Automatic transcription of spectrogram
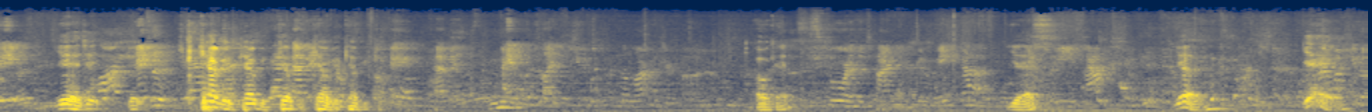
Jake. Yeah, Jake. Jake. Kevin. Kevin. Kevin. Kevin. Kevin. Okay, Kevin. I would like you to put an alarm on your phone Okay. for the time that you're gonna wake up. Yes. Read Matthew. Yeah. I Yeah. want to,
